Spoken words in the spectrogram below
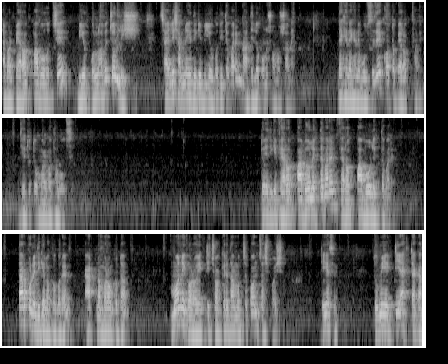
এবার ফেরত পাবো হচ্ছে, বিয়োগ করলে হবে চল্লিশ। চাইলে সামনে এদিকে বিয়োগও দিতে পারেন, না দিলেও কোনো সমস্যা নেই। দেখেন, এখানে বলছে যে কত ফেরত পাবে যেহেতু তোমার কথা বলছে। তো এদিকে ফেরত পাবেও লিখতে পারেন ফেরত পাবও লিখতে পারেন। তারপর এদিকে লক্ষ্য করেন, আট নম্বর অঙ্কটা, মনে করো একটি চকের দাম হচ্ছে পঞ্চাশ পয়সা, ঠিক আছে? তুমি একটি এক টাকার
